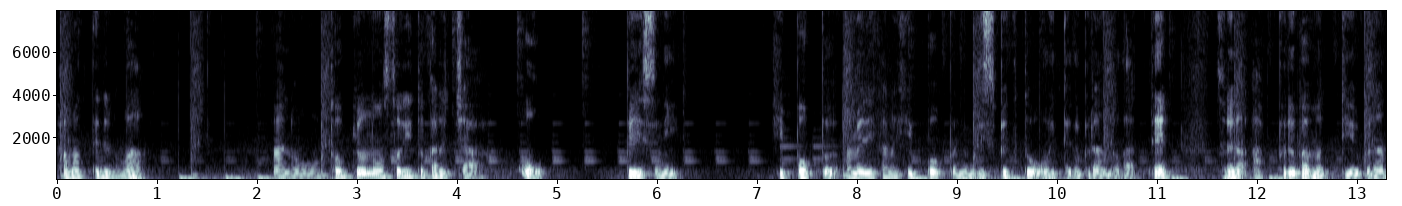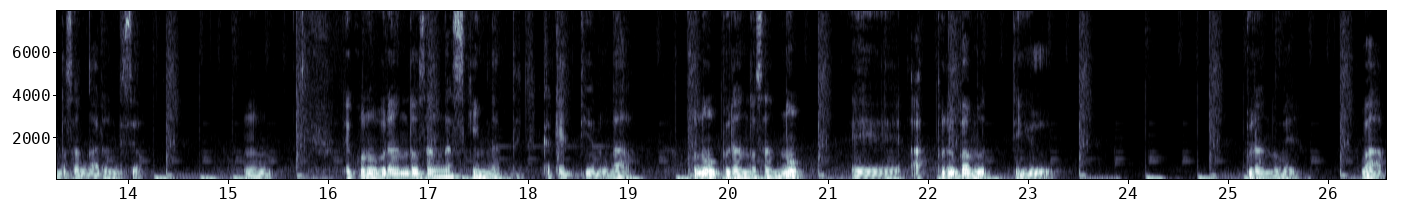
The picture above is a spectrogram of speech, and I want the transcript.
ハマってるのは、あの、東京のストリートカルチャーをベースにヒップホップ、アメリカのヒップホップにリスペクトを置いてるブランドがあって、それがアップルバムっていうブランドさんがあるんですよ。うん。で、このブランドさんが好きになったきっかけっていうのが、このブランドさんの、えー、アップルバムっていうブランド名は、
